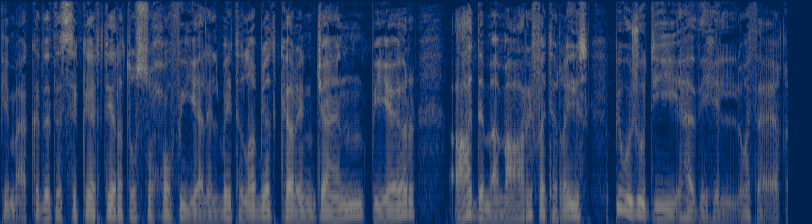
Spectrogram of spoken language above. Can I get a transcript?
فيما أكدت السكرتيرة الصحفية للبيت الأبيض كارين جان بيير عدم معرفة الرئيس بوجود هذه الوثائق.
